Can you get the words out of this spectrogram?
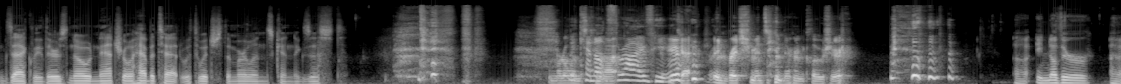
Exactly. There's no natural habitat with which the merlons can exist. The we merlons cannot thrive here. get enrichment in their enclosure. uh, another uh,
